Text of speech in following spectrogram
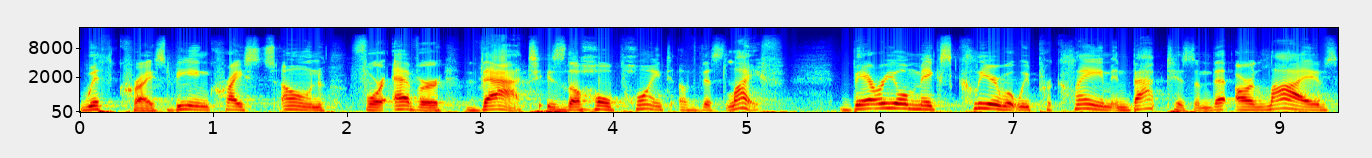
with Christ, being Christ's own forever, that is the whole point of this life. Burial makes clear what we proclaim in baptism that our lives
